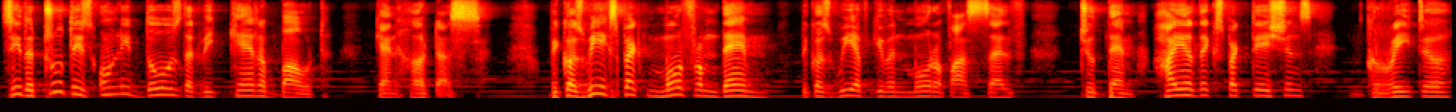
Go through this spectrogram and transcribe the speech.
See, the truth is only those that we care about can hurt us because we expect more from them because we have given more of ourselves to them. Higher the expectations, greater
